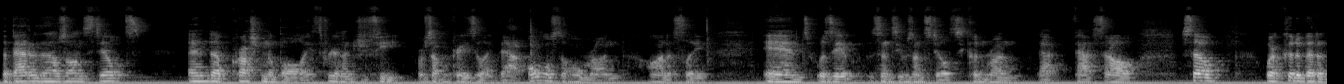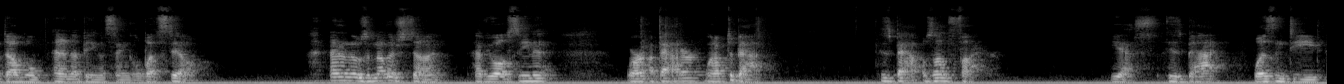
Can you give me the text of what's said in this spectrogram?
the batter that was on stilts ended up crushing the ball like 300 feet or something crazy like that. Almost a home run, honestly. And was it since he was on stilts, he couldn't run that fast at all. So, what could have been a double ended up being a single, but still. And then there was another stunt. Have you all seen it? Where a batter went up to bat. His bat was on fire. Yes, his bat was indeed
